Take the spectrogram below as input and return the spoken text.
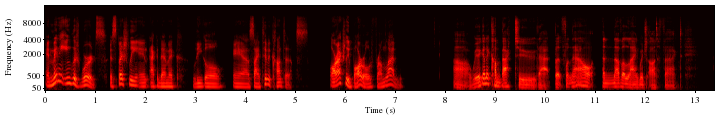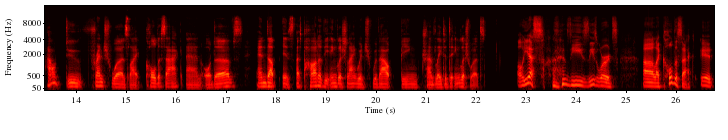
And many English words, especially in academic, legal, and scientific contexts, are actually borrowed from Latin. Ah, we're going to come back to that, but for now, another language artifact. How do French words like cul-de-sac and hors d'oeuvres end up is as part of the English language without being translated to English words. Oh yes, these these words, uh, like cul-de-sac, it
